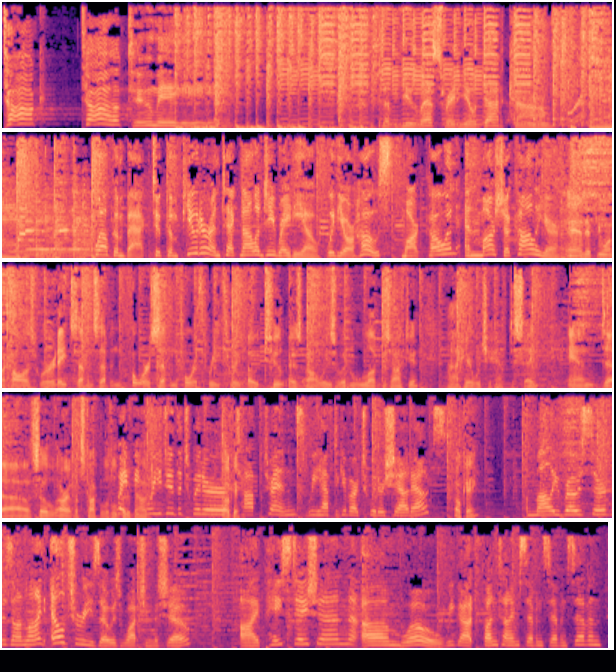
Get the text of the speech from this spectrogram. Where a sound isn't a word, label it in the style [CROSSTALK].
Talk, talk to me. WSRadio.com. Welcome back to Computer and Technology Radio with your hosts, Mark Cohen and Marcia Collier. And if you want to call us, we're at 877-474-3302. As always, would love to talk to you, uh, hear what you have to say. And uh, so, all right, let's talk a little Wait, bit about. before you do the Twitter Okay. top trends, we have to give our Twitter shout outs. Okay. Molly Rose Serve is online. El Chorizo is watching the show. Station. Um, whoa, we got Funtime 777.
